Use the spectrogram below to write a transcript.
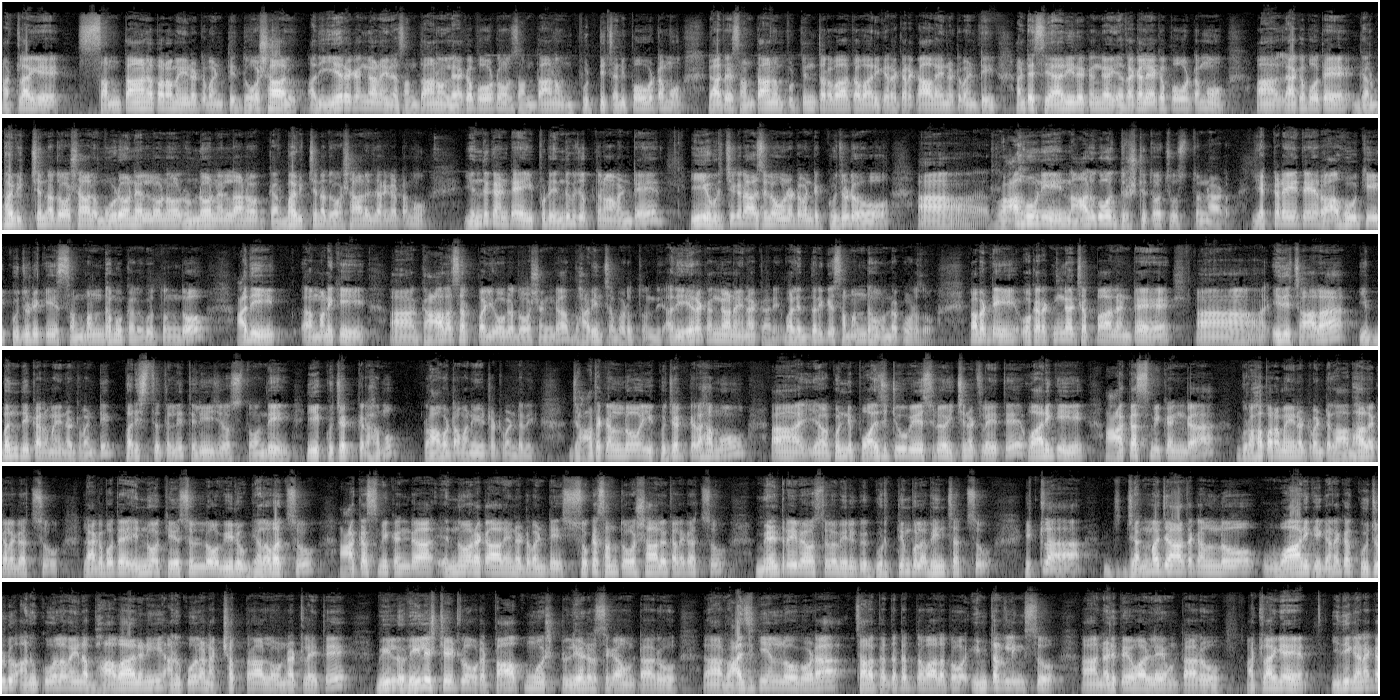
అట్లాగే సంతానపరమైనటువంటి దోషాలు అది ఏ రకంగానైనా సంతానం లేకపోవటం సంతానం పుట్టి చనిపోవటము లేకపోతే సంతానం పుట్టిన తర్వాత వారికి రకరకాలైనటువంటి అంటే శారీరకంగా ఎదగలేకపోవటము లేకపోతే గర్భవిచ్ఛిన్న దోషాలు మూడో నెలలోనో రెండో నెలలోనో గర్భవిచ్ఛిన్న దోషాలు జరగటము. ఎందుకంటే ఇప్పుడు ఎందుకు చెప్తున్నామంటే ఈ వృశ్చిక రాశిలో ఉన్నటువంటి కుజుడు రాహుని నాలుగో దృష్టితో చూస్తున్నాడు. ఎక్కడైతే రాహుకి కుజుడికి సంబంధము కలుగుతుందో అది మనకి కాలసర్ప యోగ దోషంగా భావించబడుతుంది. అది ఏ రకంగానైనా కానీ వాళ్ళిద్దరికీ సంబంధం ఉండకూడదు. కాబట్టి ఒక రకంగా చెప్పాలంటే ఇది చాలా ఇబ్బందికరమైనటువంటి పరిస్థితుల్ని తెలియజేస్తోంది ఈ కుజగ్రహము రావటం అనేటటువంటిది. జాతకంలో ఈ కుజగ్రహము కొన్ని పాజిటివ్ వేస్లో ఇచ్చినట్లయితే వారికి ఆకస్మికంగా గృహపరమైనటువంటి లాభాలు కలగచ్చు. లేకపోతే ఎన్నో కేసుల్లో వీరు గెలవచ్చు. ఆకస్మికంగా ఎన్నో రకాలైనటువంటి సుఖ సంతోషాలు కలగచ్చు. మిలిటరీ వ్యవస్థలో వీరికి గుర్తింపు లభించవచ్చు ఇట్లా జన్మజాతకంలో వారికి గనక కుజుడు అనుకూలమైన భావాలని అనుకూల నక్షత్రాల్లో ఉన్నట్లయితే వీళ్ళు రియల్ ఎస్టేట్లో ఒక టాప్ మోస్ట్ లీడర్స్గా ఉంటారు. రాజకీయంలో కూడా చాలా పెద్ద పెద్ద వాళ్ళతో ఇంటర్లింక్స్ నడిపే వాళ్ళే ఉంటారు. అట్లాగే ఇది కనుక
